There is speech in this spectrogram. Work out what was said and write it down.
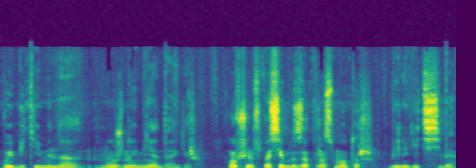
выбить именно нужный мне дагер. В общем, спасибо за просмотр, берегите себя.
